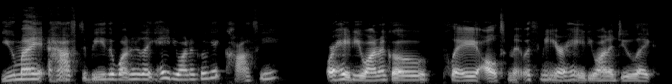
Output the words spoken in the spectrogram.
you might have to be the one who's like, "Hey, do you want to go get coffee?" Or, "Hey, do you want to go play ultimate with me?" Or, "Hey, do you want to do like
